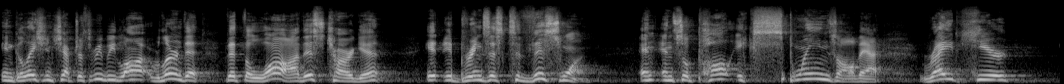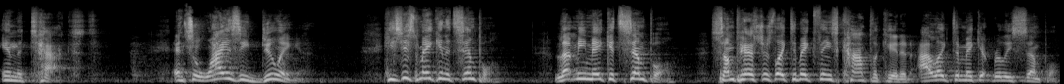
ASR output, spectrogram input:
in Galatians chapter 3, we law, learned that, that the law, this target, it, it brings us to this one. And, and so Paul explains all that right here in the text. And so, why is he doing it? He's just making it simple. Let me make it simple. Some pastors like to make things complicated. I like to make it really simple.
